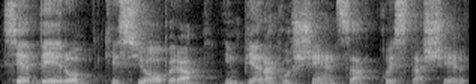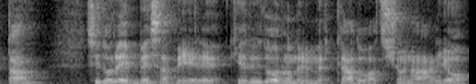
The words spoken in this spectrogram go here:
Se è vero che si opera in piena coscienza questa scelta, si dovrebbe sapere che il ritorno del mercato azionario,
